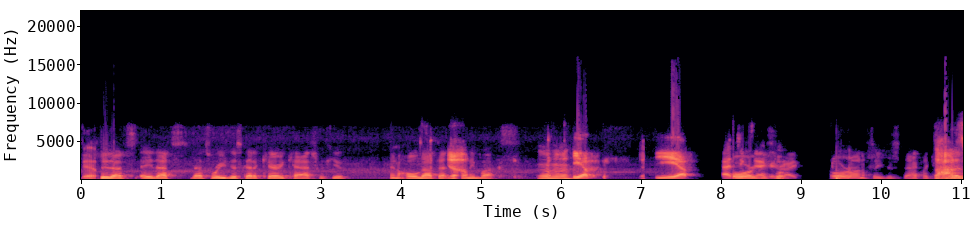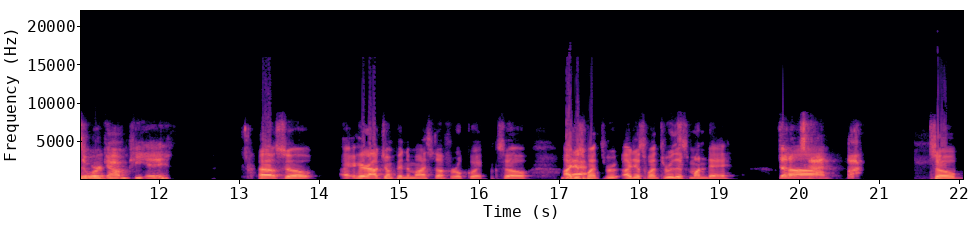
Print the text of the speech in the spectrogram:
Yeah, dude, that's hey, that's that's where you just got to carry cash with you and hold out that Yeah. twenty bucks, Mhm. Yep. Yep. That's Or exactly just- right. or honestly, just act like. So how does it work out in PA? Oh, so uh, here I'll jump into my stuff real quick. So I just went through. I just went through this Monday. Shut up, Um, Scott. Fuck. So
